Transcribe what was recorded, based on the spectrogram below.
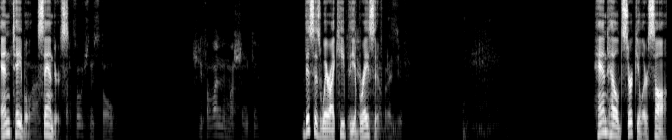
end table, sanders. This is where I keep the abrasive. Handheld circular saw.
